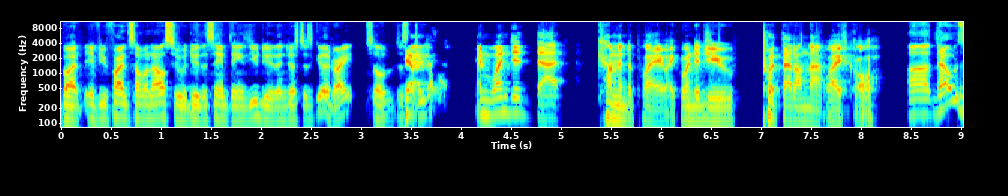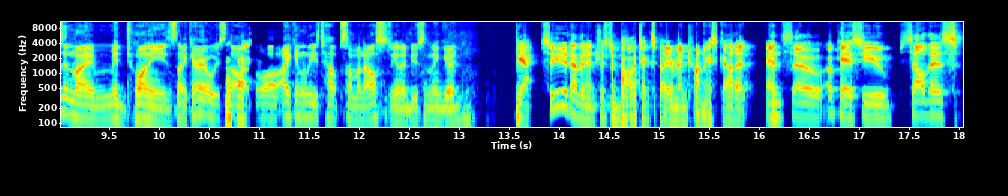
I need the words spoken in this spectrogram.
but if you find someone else who would do the same thing as you do, then just as good, right? So just yep. do that. And when did that come into play? Like when did you put that on that life goal? Uh, that was in my mid twenties. Like I always thought, okay. well, I can at least help someone else who's going to do something good. Yeah. So you did have an interest in politics by your mid 20s. Got it. And so, okay, so you sell this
